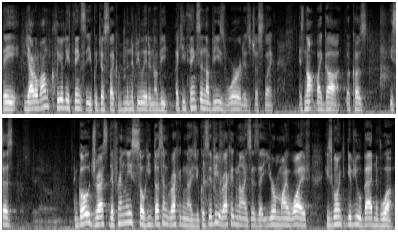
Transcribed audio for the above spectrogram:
they Yarovam clearly thinks that you could just like manipulate a navi. Like he thinks a navi's word is just like is not by God because he says go dress differently so he doesn't recognize you. Because if he recognizes that you're my wife, he's going to give you a bad nivuah.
